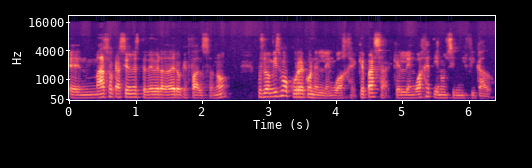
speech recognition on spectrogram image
en más ocasiones te dé verdadero que falso, ¿no? Pues lo mismo ocurre con el lenguaje. ¿Qué pasa? Que el lenguaje tiene un significado.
